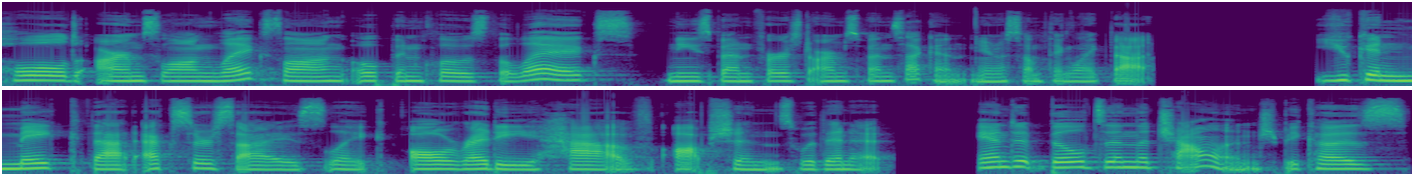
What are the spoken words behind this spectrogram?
hold arms long, legs long, open, close the legs, knees bend first, arms bend second, you know, something like that. You can make that exercise like already have options within it. And it builds in the challenge because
